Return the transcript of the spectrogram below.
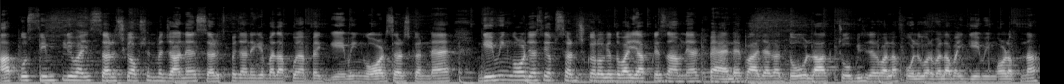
आपको सिंपली भाई सर्च के ऑप्शन में जाना है। सर्च पर जाने के बाद आपको यहाँ पे गेमिंग और सर्च करना है। गेमिंग और जैसे आप सर्च करोगे तो भाई आपके सामने यार पहले पर आ जाएगा दो लाख चौबीस हज़ार वाला फॉलोवर वाला भाई गेमिंग और अपना,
